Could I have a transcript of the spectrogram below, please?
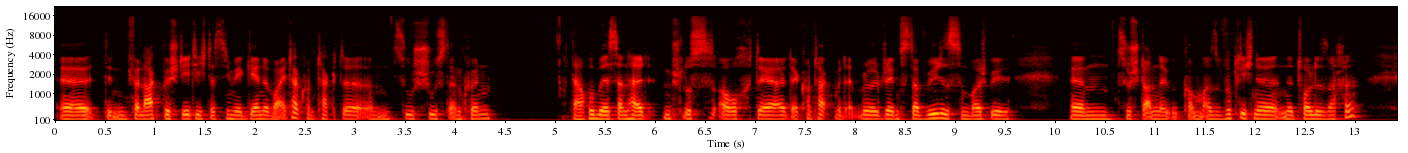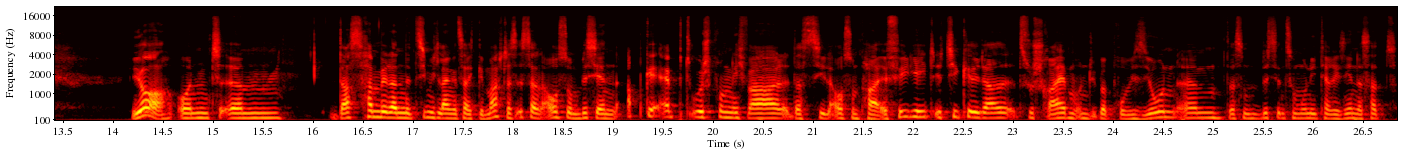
äh, den Verlag bestätigt, dass sie mir gerne weiter Kontakte ähm, zuschustern können. Darüber ist dann halt im Schluss auch der, der Kontakt mit Admiral James Stavridis zum Beispiel ähm, zustande gekommen. Also wirklich eine, eine tolle Sache. Ja, und ähm, das haben wir dann eine ziemlich lange Zeit gemacht. Das ist dann auch so ein bisschen abgeappt. Ursprünglich war das Ziel auch so ein paar Affiliate-Artikel da zu schreiben und über Provision ähm, das ein bisschen zu monetarisieren. Das hat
